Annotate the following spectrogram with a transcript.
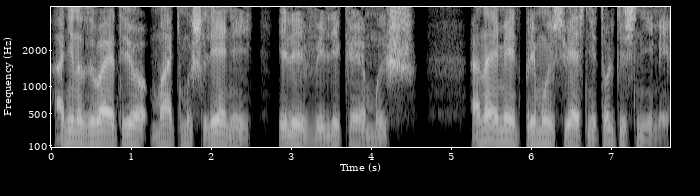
Они называют ее «мать мышлений» или «великая мышь». Она имеет прямую связь не только с ними,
